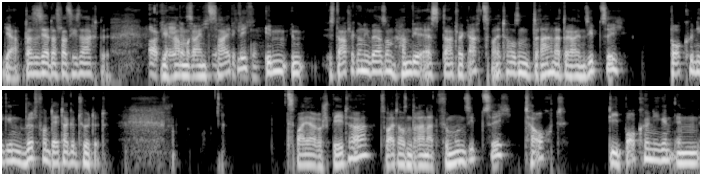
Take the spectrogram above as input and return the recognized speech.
Ja, das ist ja das, was ich sagte. Okay, wir haben rein zeitlich im, im Star Trek-Universum haben wir erst Star Trek 8 2373. Borgkönigin wird von Data getötet. Zwei Jahre später, 2375, taucht die Borgkönigin in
